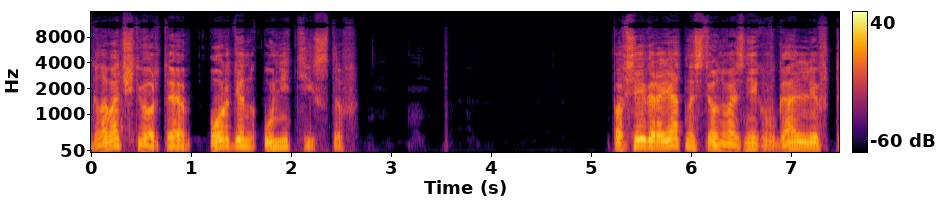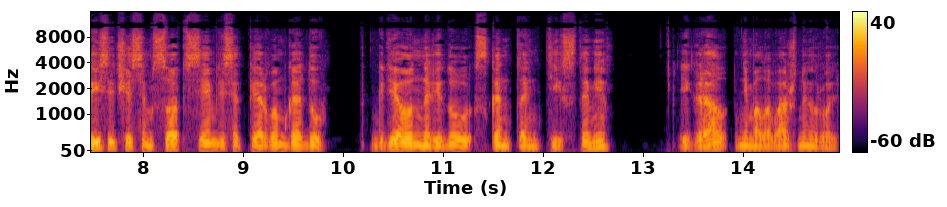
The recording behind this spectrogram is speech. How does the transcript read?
Глава 4. Орден унитистов. По всей вероятности, он возник в Галле в 1771 году, где он наряду с контантистами играл немаловажную роль.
